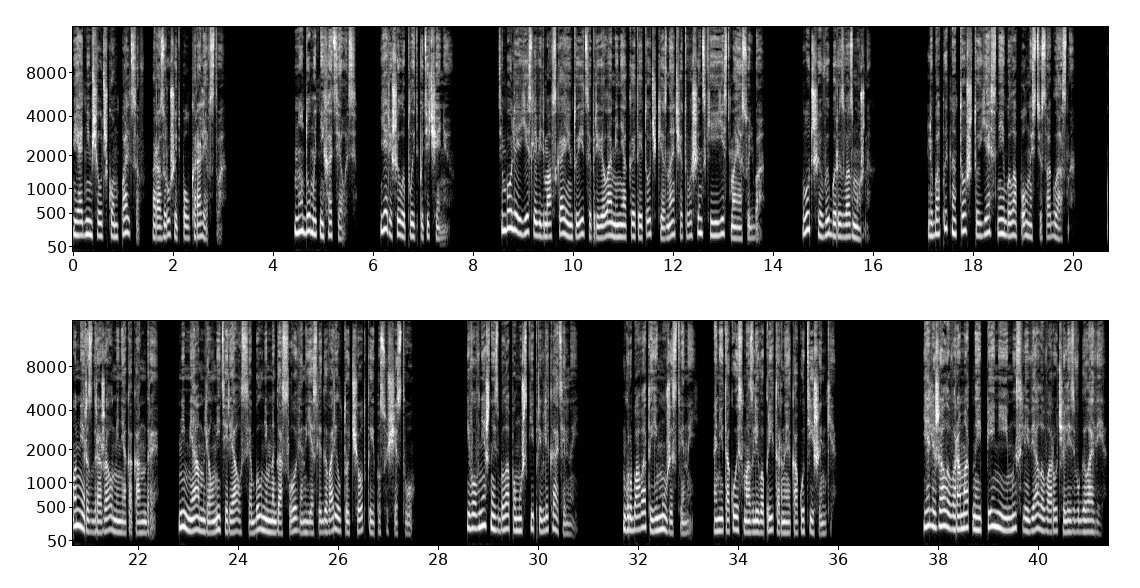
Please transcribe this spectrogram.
и одним щелчком пальцев разрушить полкоролевства. Но думать не хотелось. Я решила плыть по течению. Тем более, если ведьмовская интуиция привела меня к этой точке, значит, Вышинский и есть моя судьба. Лучший выбор из возможных. Любопытно то, что я с ней была полностью согласна. Он не раздражал меня, как Андре. Не мямлил, не терялся, был немногословен, если говорил, то четко и по существу. Его внешность была по-мужски привлекательной. Грубоватой и мужественной, а не такой смазливо-приторной, как у Тишеньки. Я лежала в ароматной пене, и мысли вяло ворочались в голове.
